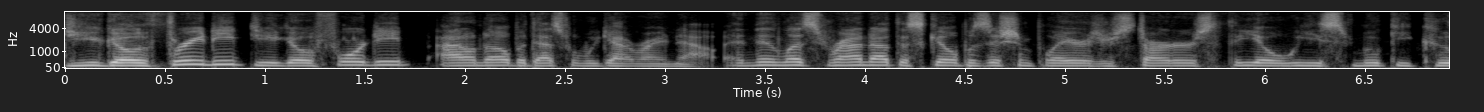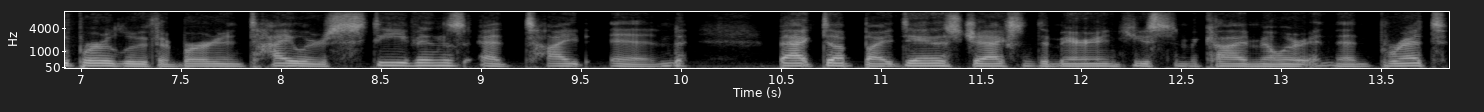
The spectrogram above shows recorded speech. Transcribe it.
Do you go three deep? Do you go four deep? I don't know, but that's what we got right now. And then let's round out the skill position players. Your starters: Theo Wease, Mookie Cooper, Luther Burden, Tyler Stephens at tight end, backed up by Dennis Jackson, Demarion Houston, Mekhi Miller, and then Brett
